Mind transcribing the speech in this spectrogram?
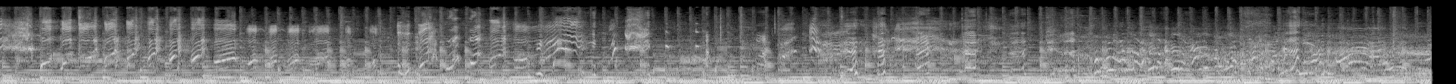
Ha ha ha!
